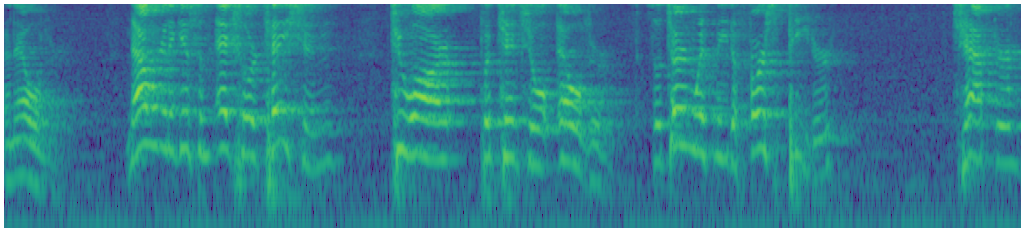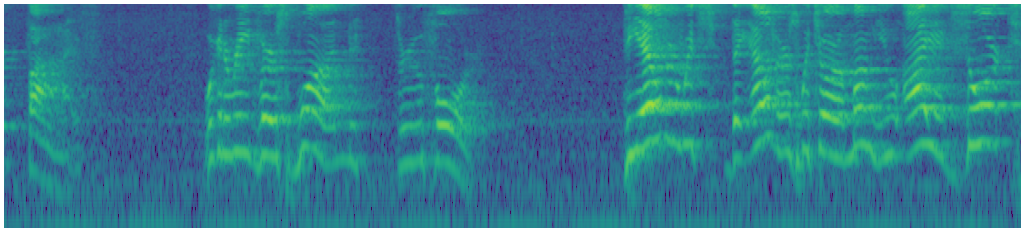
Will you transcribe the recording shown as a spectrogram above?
an elder. Now we're going to give some exhortation to our potential elder. So turn with me to 1 Peter chapter 5. We're going to read verse 1 through 4. The elder which the elders which are among you I exhort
